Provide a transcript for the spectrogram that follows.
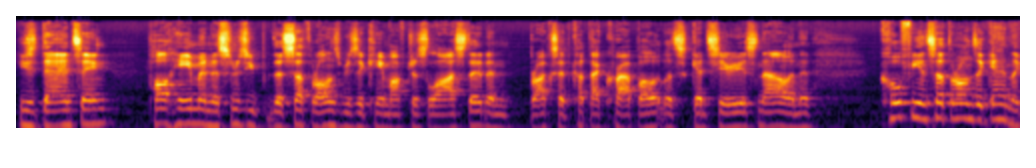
He's dancing. Paul Heyman, as soon as he, the Seth Rollins music came off, just lost it, and Brock said, "Cut that crap out. Let's get serious now." And then Kofi and Seth Rollins again. Like,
